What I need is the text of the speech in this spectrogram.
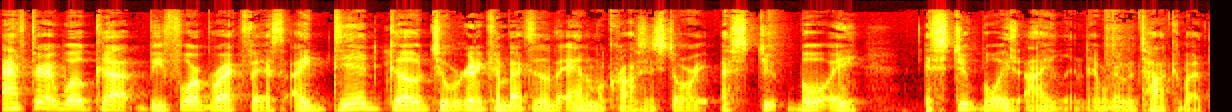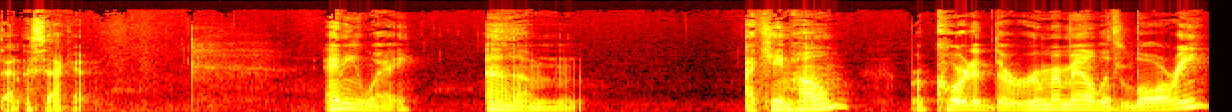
after I woke up before breakfast, I did go to. We're to come back to another Animal Crossing story. Astute Boy, Astute Boy's Island, and we're to talk about that in a second. Anyway, um, I came home, recorded the rumor mill with Lori.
